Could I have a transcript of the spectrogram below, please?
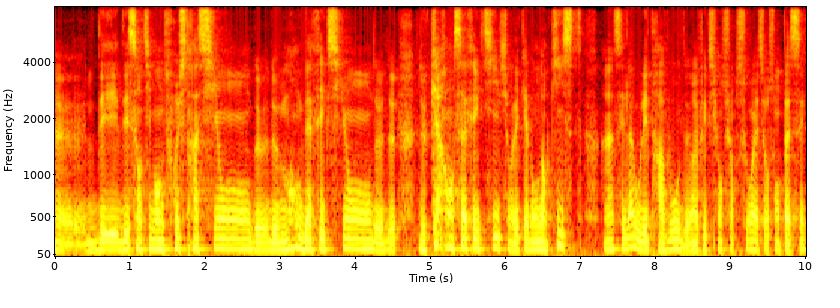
euh, des, sentiments de frustration, de, manque d'affection, de, de carences affectives sur lesquelles on enquiste. Hein, c'est là où les travaux de réflexion sur soi et sur son passé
